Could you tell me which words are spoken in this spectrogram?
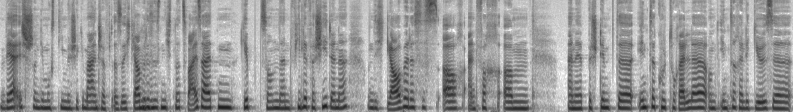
wer ist schon die muslimische Gemeinschaft? Also ich glaube, mhm. dass es nicht nur zwei Seiten gibt, sondern viele verschiedene. Und ich glaube, dass es auch einfach ähm, eine bestimmte interkulturelle und interreligiöse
